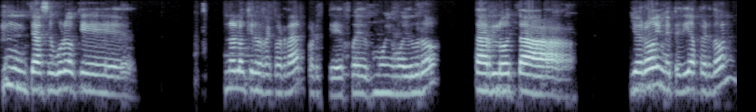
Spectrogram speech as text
te aseguro que no lo quiero recordar porque fue muy, muy duro. Carlota lloró y me pedía perdón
